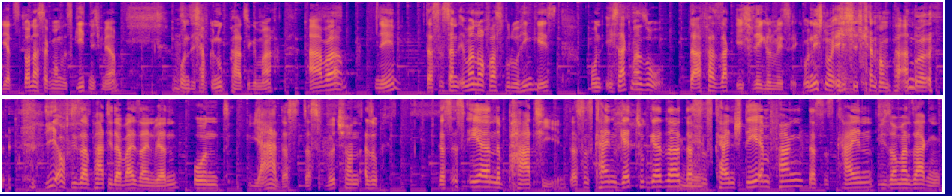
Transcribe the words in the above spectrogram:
jetzt Donnerstagmorgen, es geht nicht mehr. Mhm. Und ich habe genug Party gemacht. Aber nee, das ist dann immer noch was, wo du hingehst. Und ich sag mal so, da versack ich regelmäßig. Und nicht nur ich, ich kenne noch ein paar andere, die auf dieser Party dabei sein werden. Und ja, das, das wird schon, also das ist eher eine Party. Das ist kein Get-Together, nee. das ist kein Stehempfang, das ist kein, wie soll man sagen,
